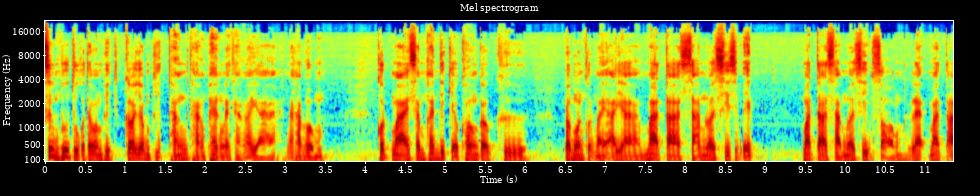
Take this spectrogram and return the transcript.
ซึ่งผู้ถูกกระทำความผิดก็ย่อมผิดทั้งทางแพ่งและทางอาญานะครับผมกฎหมายสำคัญที่เกี่ยวข้องก็คือ ประมวลกฎหมายอาญามาตรา 341 มาตรา 342 และมาตรา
